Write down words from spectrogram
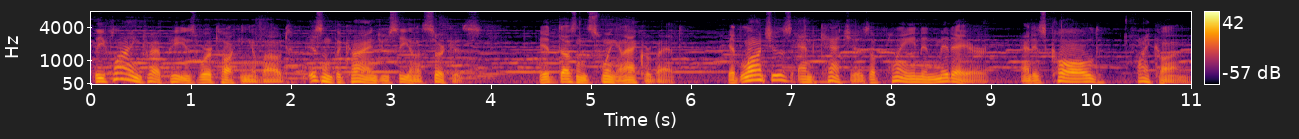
The flying trapeze we're talking about isn't the kind you see in a circus. It doesn't swing an acrobat. It launches and catches a plane in midair and is called FICON.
